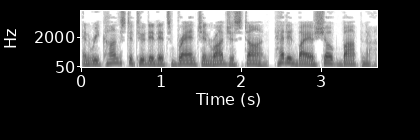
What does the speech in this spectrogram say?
and reconstituted its branch in Rajasthan, headed by Ashok Bapna.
